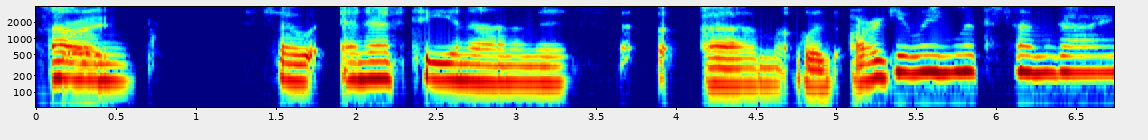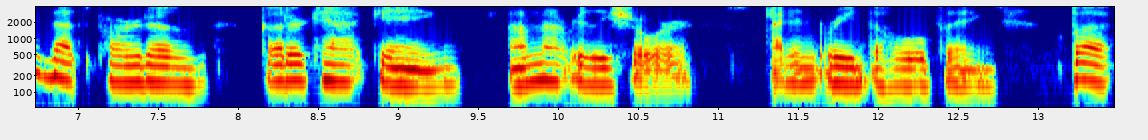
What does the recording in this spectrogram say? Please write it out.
That's right. So NFT Anonymous um, was arguing with some guy that's part of Gutter Cat Gang. I'm not really sure. I didn't read the whole thing, but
